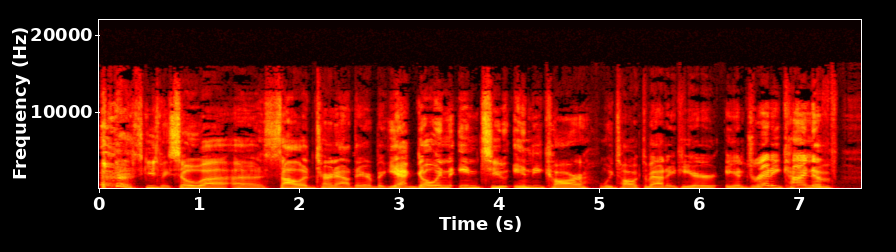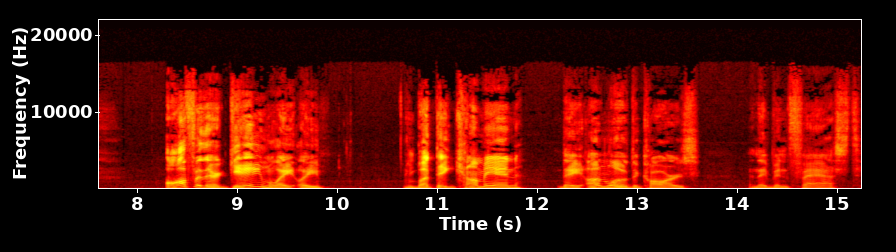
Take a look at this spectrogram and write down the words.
Excuse me. So uh, uh, solid turnout there, but yeah, going into IndyCar, we talked about it here. Andretti kind of off of their game lately, but they come in, they unload the cars, and they've been fast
